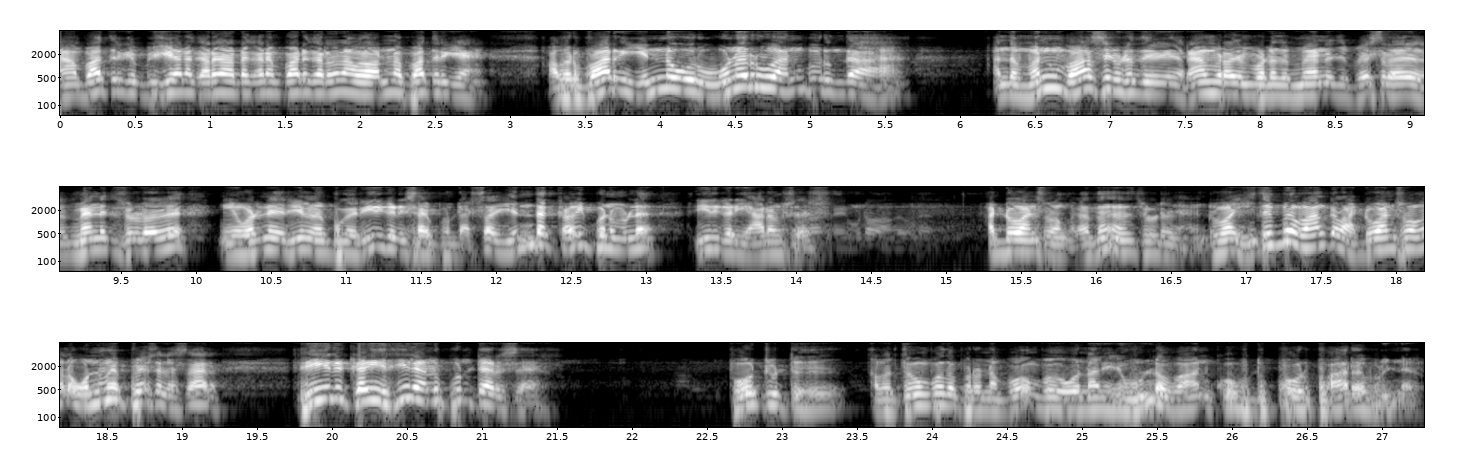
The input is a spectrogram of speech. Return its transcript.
நான் பார்த்துருக்கேன். பிஸியான கரகாட்டக்காரன் பாட்டுக்காரன். நான் அண்ணன் பார்த்துருக்கேன். அவர் பாருங்க என்ன ஒரு உணர்வு அன்பு இருந்தா அந்த மண் வாசனையோடது ராமராஜன் படம் மேனேஜர் பேசுகிறாரு மேனேஜர் சொல்கிறாரு நீங்கள் உடனே ரீல் அனுப்புங்க ரீல் கடி ஸ்டார்ட் பண்ணுறார் சார் எந்த கமிட்மெண்ட்டும் இல்லை ரீல் கடி ஆரம்பிச்சார் அட்வான்ஸ் வாங்கலாம் அதான் சொல்கிறேன் அட்வான்ஸ் எதுவுமே வாங்கலாம் அட்வான்ஸ் வாங்கலாம் ஒன்றுமே பேசலை சார். ரீல் கடி ரீல் அனுப்புன்ட்டார் சார். போட்டுட்டு அவர் தூங்கும்போது அப்புறம் நான் போகும்போது ஒரு நாள் என்னை உள்ளே வான்னு கூப்பிட்டு போ பாரு அப்படின்னாரு.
